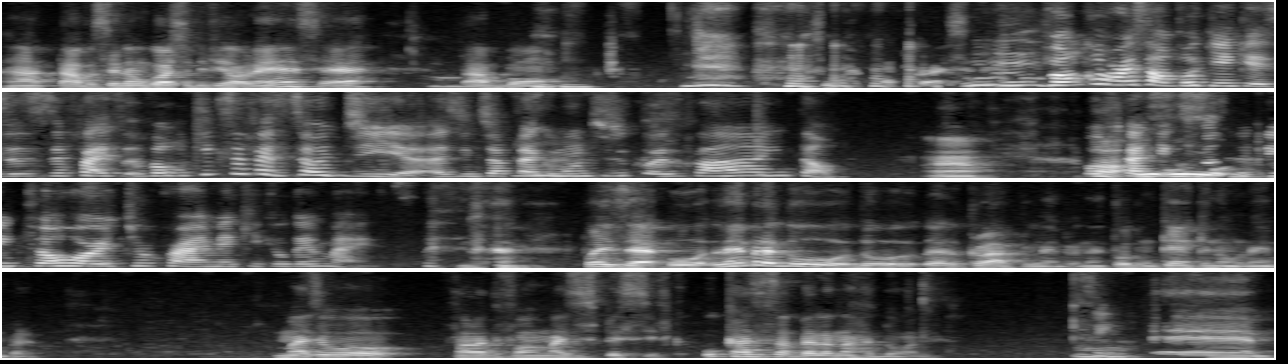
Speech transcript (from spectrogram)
ah, tá. Você não gosta de violência? É? Tá bom. Uhum, vamos conversar um pouquinho aqui. Você faz, vamos, o que, que você faz no seu dia? A gente já pega um monte de coisa e fala, ah, então. Ah. Vou ficar aqui o, com o livrinho de horror true crime aqui que eu ganho mais. pois é, o, lembra do, do. É, claro que lembra, né? Todo mundo, quem é que não lembra? Mas eu vou falar de forma mais específica. O caso Isabela Nardoni. Sim. É,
